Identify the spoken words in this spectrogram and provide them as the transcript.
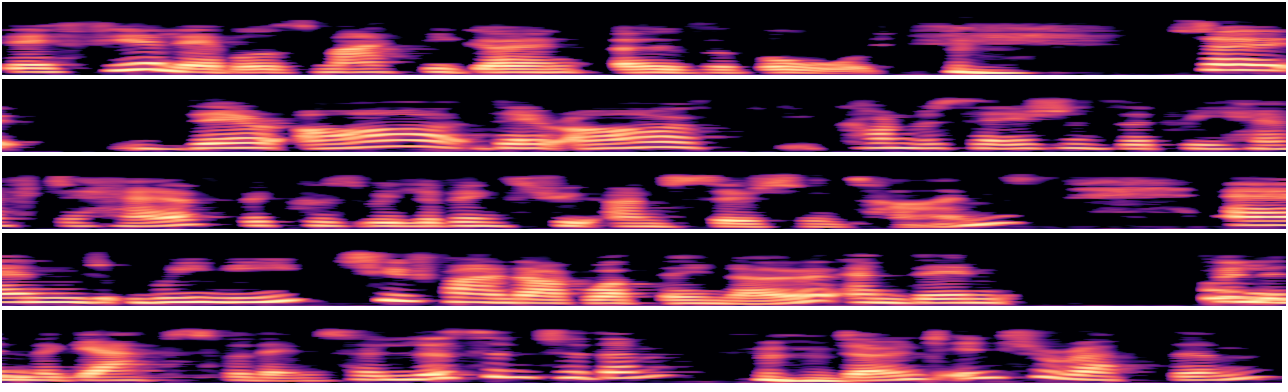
their fear levels might be going overboard. Mm. So there are there are conversations that we have to have because we're living through uncertain times and we need to find out what they know and then fill in the gaps for them so listen to them mm-hmm. don't interrupt them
